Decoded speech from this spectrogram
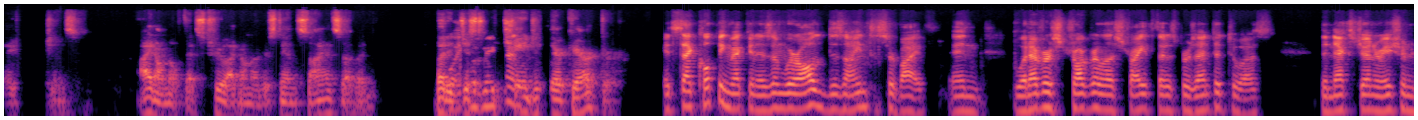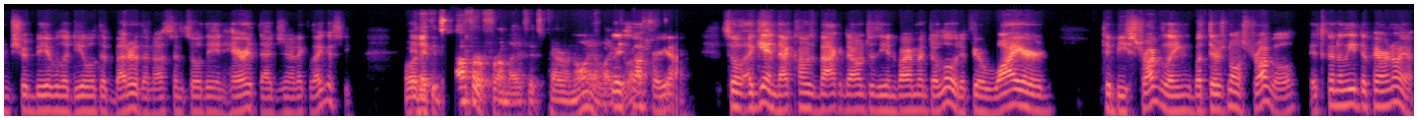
invasions. I don't know if that's true. I don't understand the science of it, but Well, it it just would make it sense. changes their character. it's that coping mechanism we're all designed to survive and whatever struggle or strife that is presented to us the next generation should be able to deal with it better than us and so they inherit that genetic legacy Or And they it- could suffer from it if it's paranoia, like they the suffer yeah so again that comes back down to the environmental load if you're wired to be struggling but there's no struggle it's going to lead to paranoia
